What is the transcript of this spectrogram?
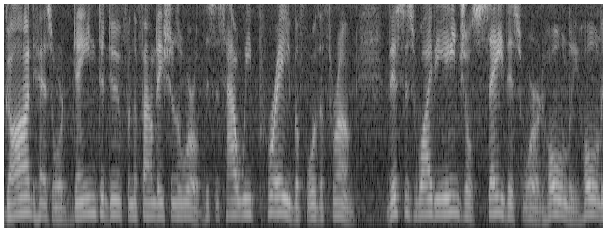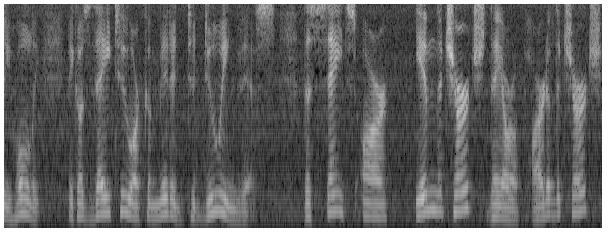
God has ordained to do from the foundation of the world. This is how we pray before the throne. This is why the angels say this word, holy, holy, holy, because they too are committed to doing this. The saints are in the church, they are a part of the church.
